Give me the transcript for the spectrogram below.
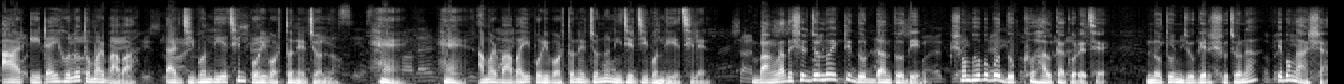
আর এটাই হলো তোমার বাবা। তার জীবন দিয়েছেন পরিবর্তনের জন্য। হ্যাঁ হ্যাঁ আমার বাবাই পরিবর্তনের জন্য নিজের জীবন দিয়েছিলেন। বাংলাদেশের জন্য একটি দুর্দান্ত দিন সম্ভবত দুঃখ হালকা করেছে। নতুন যুগের সূচনা এবং আশা।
